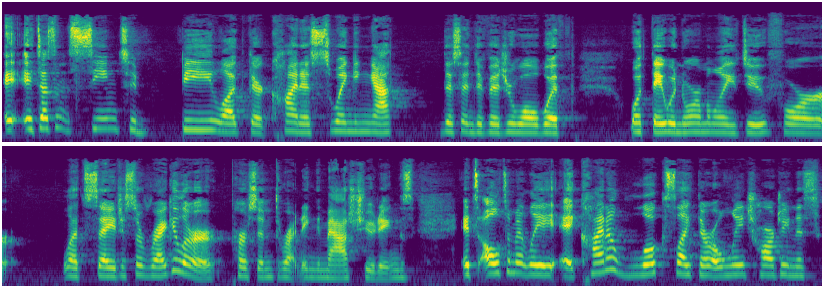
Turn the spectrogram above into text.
it, it doesn't seem to be like they're kind of swinging at this individual with what they would normally do for let's say just a regular person threatening the mass shootings. It's ultimately it kind of looks like they're only charging this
